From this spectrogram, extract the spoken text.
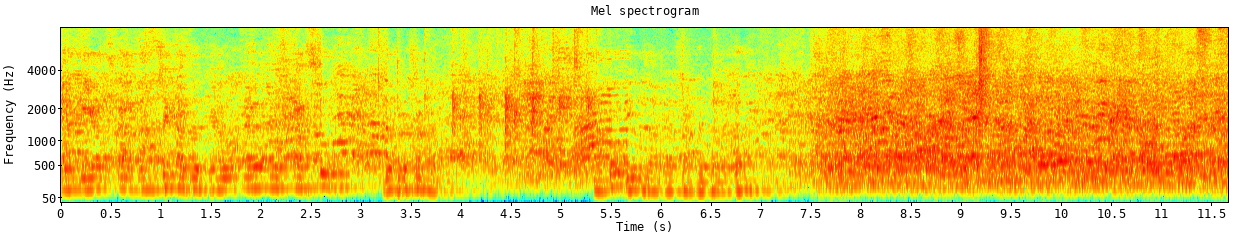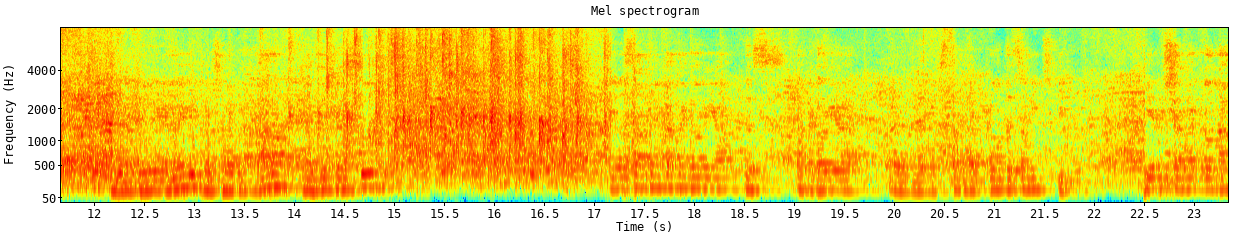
dla Jacka Adamczyka z oddziału LSK Wschód. Zapraszamy. Na podium zapraszamy kolego. Gratulujemy i proszę o brawa dla. I ostatnia kategoria to jest kategoria e, standard młode samiczki. Pierwsza nagroda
